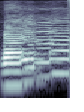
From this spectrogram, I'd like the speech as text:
Mm-hmm.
